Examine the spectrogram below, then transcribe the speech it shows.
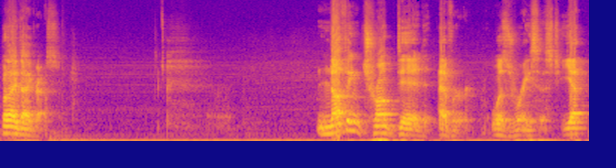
But I digress. Nothing Trump did ever was racist, yet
